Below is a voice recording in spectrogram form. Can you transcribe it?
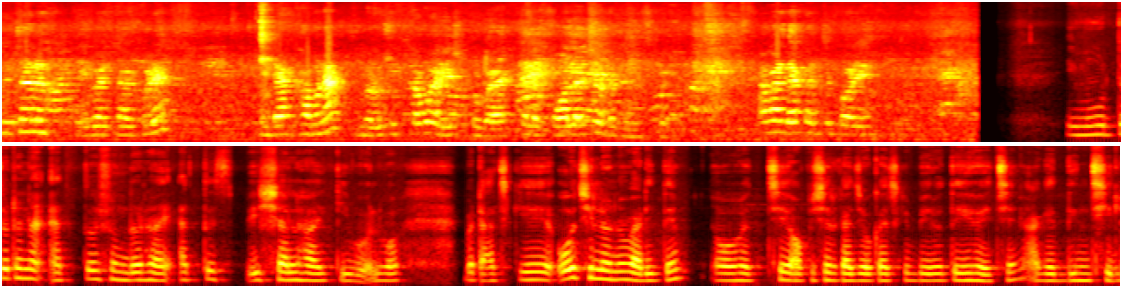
তো চলো এবার তারপরে এটা খাব না এবার ওষুধ খাব রেস্ট করব। একটা ফল আছে ওটা ফিনিশ করব। আবার দেখাচ্ছে পরে। এই মুহূর্তটা না এত সুন্দর হয় এত স্পেশাল হয় কি বলব? বাট আজকে ও ছিল না বাড়িতে ও হচ্ছে অফিসের কাজে ওকে আজকে বেরোতেই হয়েছে আগের দিন ছিল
